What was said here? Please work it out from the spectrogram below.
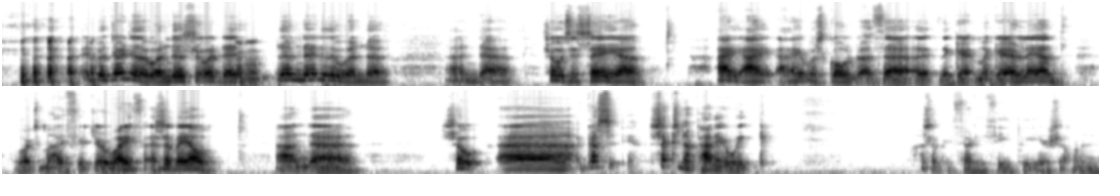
it went down of the window, so it did. Living down to the window. And uh, so to say, uh, I, I I was going with uh, uh, the my girl then, what's my future wife, Isabel. And uh, so uh, I got six and a penny a week. That's about 33p or something.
